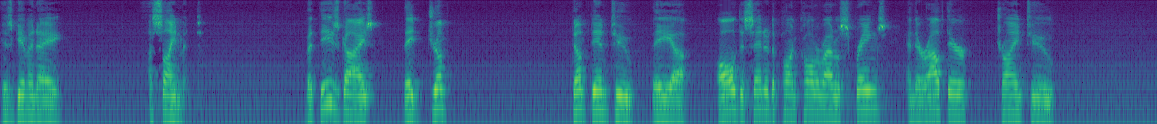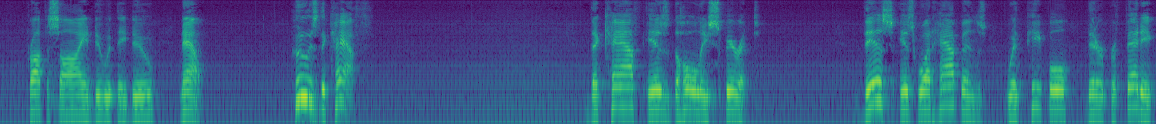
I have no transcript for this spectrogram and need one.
is given a assignment. But these guys, they jumped, dumped into, they uh, all descended upon Colorado Springs, and they're out there trying to prophesy and do what they do. Now, who is the calf? The calf is the Holy Spirit. This is what happens with people that are prophetic,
